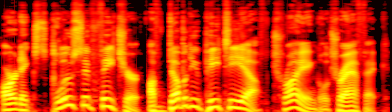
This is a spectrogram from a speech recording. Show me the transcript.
are an exclusive feature of WPTF Triangle Traffic.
